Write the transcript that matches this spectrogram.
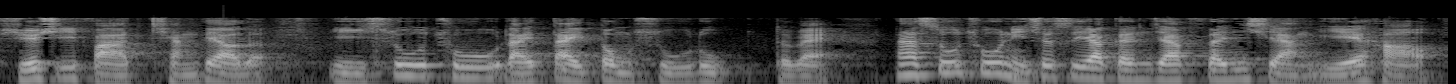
学习法强调的，以输出来带动输入，对不对？那输出你就是要跟人家分享也好，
